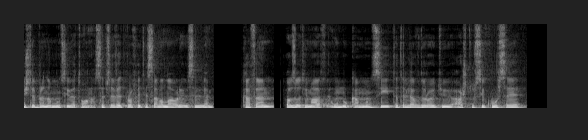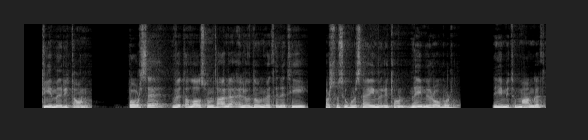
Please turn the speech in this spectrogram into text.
ishte brenda mundësive tona, sepse vetë profeti sallallahu alejhi wasallam ka thënë, o Zot i madh, unë nuk kam mundësi të të lavdëroj ty ashtu sikurse ti e meriton. Porse vetë Allahu subhanahu wa taala e lëvdon veten e tij ashtu sikurse ai e meriton. Ne jemi robër, ne jemi të mangët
